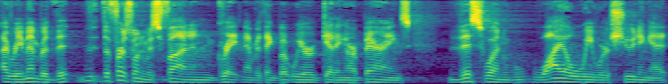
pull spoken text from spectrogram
I remember that the first one was fun and great and everything, but we were getting our bearings. This one, while we were shooting it,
